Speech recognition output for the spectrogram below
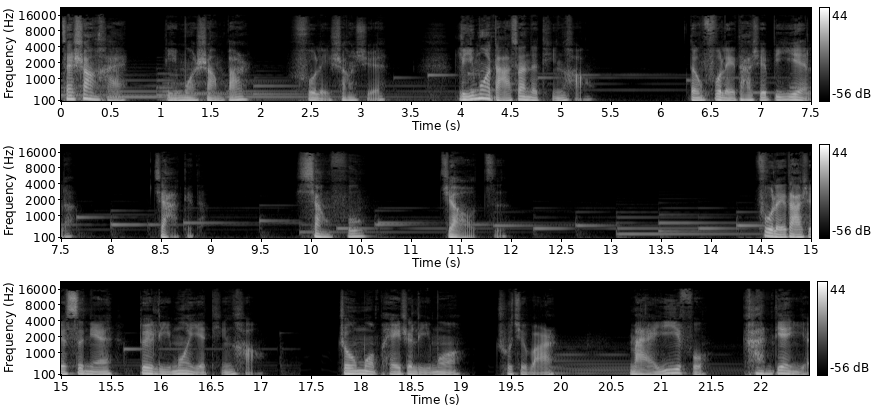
在上海，李默上班，傅磊上学。李默打算的挺好，等傅磊大学毕业了，嫁给他，相夫教子。傅磊大学四年对李默也挺好，周末陪着李默出去玩，买衣服、看电影。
